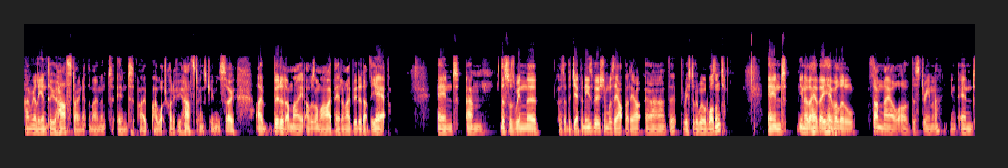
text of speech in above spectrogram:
I'm really into Hearthstone at the moment, and I, I watch quite a few Hearthstone streamers. So I booted up my I was on my iPad and I booted up the app, and um, this was when the was it the Japanese version was out, but out uh, the, the rest of the world wasn't. And you know they have they have a little thumbnail of the streamer, and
